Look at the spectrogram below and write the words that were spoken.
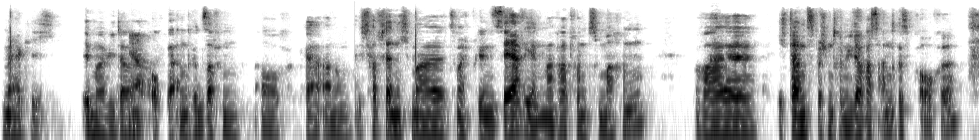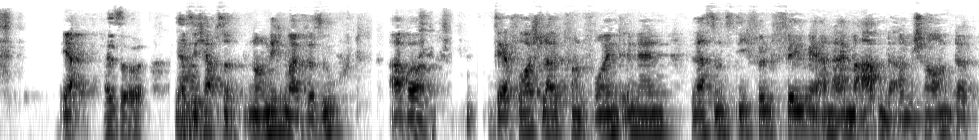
Merke ich immer wieder, Ja. auch bei anderen Sachen auch, keine Ahnung. Ich schaffe ja nicht mal zum Beispiel einen Serienmarathon zu machen, weil ich dann zwischendrin wieder was anderes brauche. Ja, Also, ja. also ich habe es noch nicht mal versucht, aber der Vorschlag von FreundInnen, lass uns die fünf Filme an einem Abend anschauen, da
